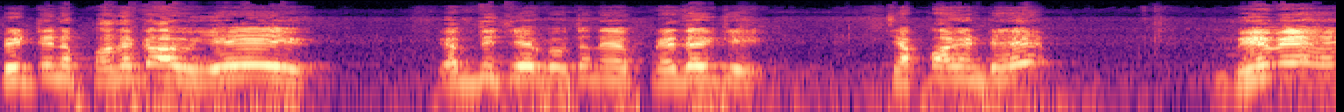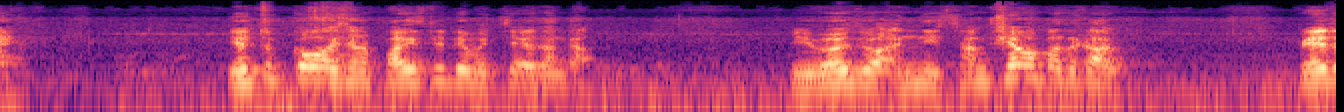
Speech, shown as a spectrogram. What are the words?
పెట్టిన పథకాలు ఏ లబ్ధి చేకూరుతున్నాయో ప్రజలకి చెప్పాలంటే మేమే ఎత్తుక్కోవాల్సిన పరిస్థితి వచ్చే విధంగా. ఈరోజు అన్ని సంక్షేమ పథకాలు పేద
